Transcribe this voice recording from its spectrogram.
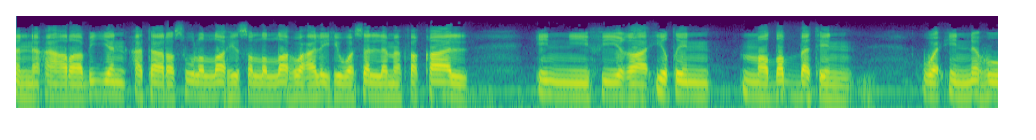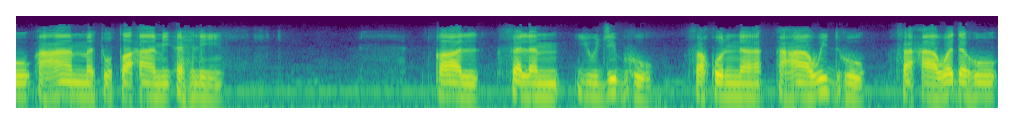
أن أعرابيا أتى رسول الله صلى الله عليه وسلم فقال إني في غائط مضبة. وإنه عامة طعام أهلي. قال فلم يجبه. فقلنا عاوده. فعاوده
